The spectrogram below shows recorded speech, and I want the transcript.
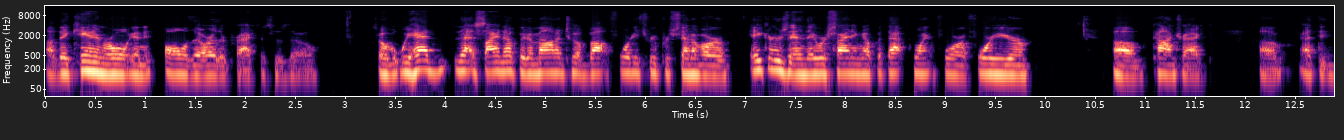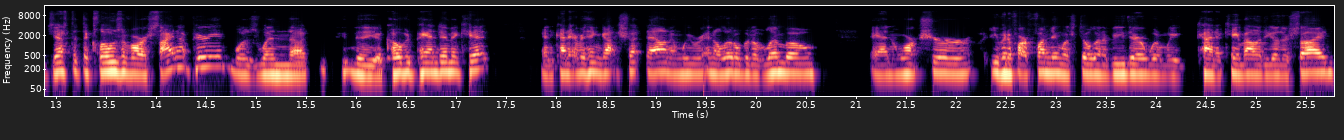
Uh, they can enroll in all of the other practices though. So we had that sign up, it amounted to about 43% of our acres and they were signing up at that point for a four-year um, contract. Uh, at the, just at the close of our sign up period was when uh, the COVID pandemic hit and kind of everything got shut down and we were in a little bit of limbo and weren't sure even if our funding was still going to be there when we kind of came out of the other side.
